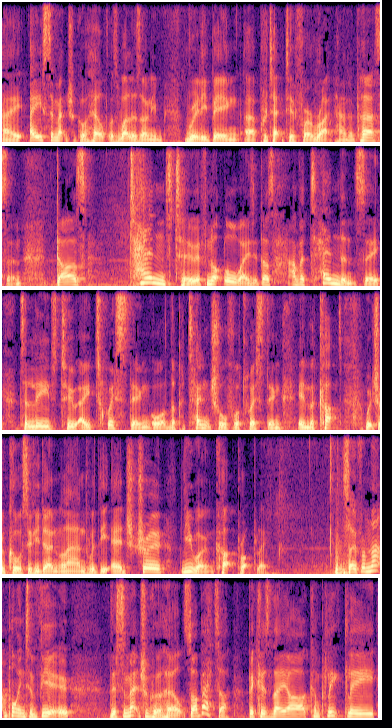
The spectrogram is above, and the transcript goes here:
a asymmetrical hilt, as well as only really being uh, protective for a right-handed person, does tend to, if not always, it does have a tendency to lead to a twisting or the potential for twisting in the cut, which, of course, if you don't land with the edge true, you won't cut properly. So, from that point of view, the symmetrical hilts are better because they are completely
